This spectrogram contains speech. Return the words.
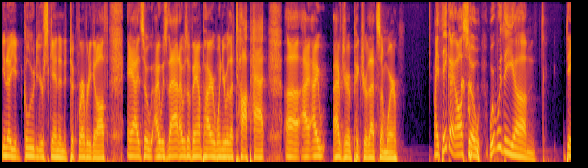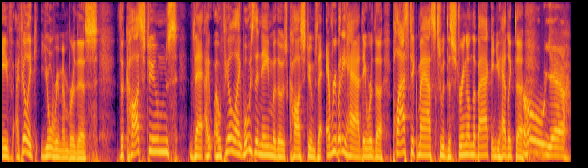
you know you'd glue to your skin and it took forever to get off and so I was that I was a vampire one year with a top hat uh, I, I I have a picture of that somewhere I think I also where were the um Dave, I feel like you'll remember this. The costumes that I, I, feel like, what was the name of those costumes that everybody had? They were the plastic masks with the string on the back, and you had like the. Oh, yeah.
